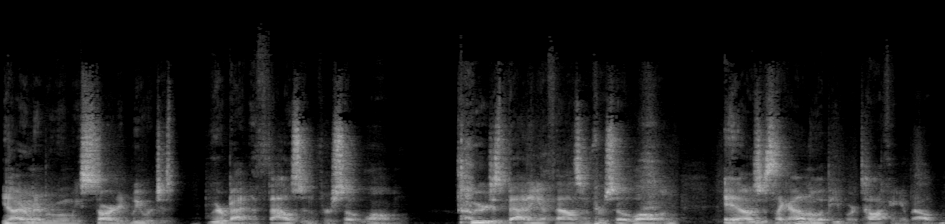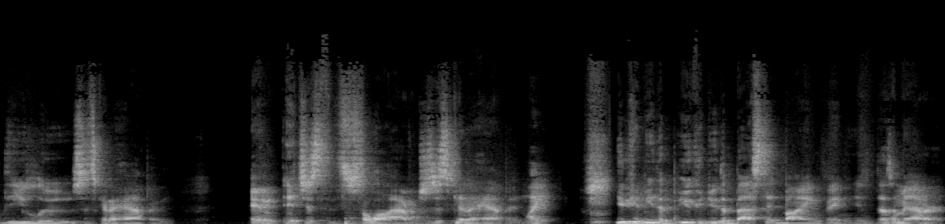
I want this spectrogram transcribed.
You know, I remember when we started, we were just we were batting a thousand for so long. We were just batting a thousand for so long, and I was just like, I don't know what people are talking about. You lose, it's going to happen, and it just it's just a law of averages. It's going to happen. Like you could be the you could do the best at buying things. It doesn't matter.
